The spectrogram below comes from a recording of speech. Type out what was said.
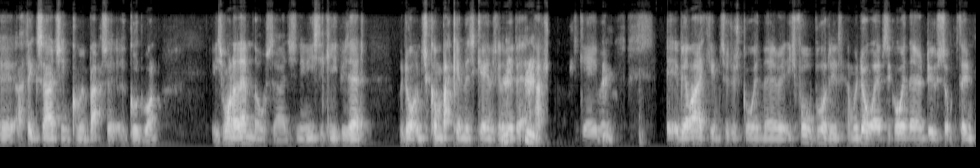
Uh, I think Sargent coming back's a, a, good one. He's one of them though, Sargent, and he needs to keep his head. We don't want him to come back in this game. It's going to be a bit of passion in this game, and it'd be like him to just go in there. He's full blooded, and we don't want him to go in there and do something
